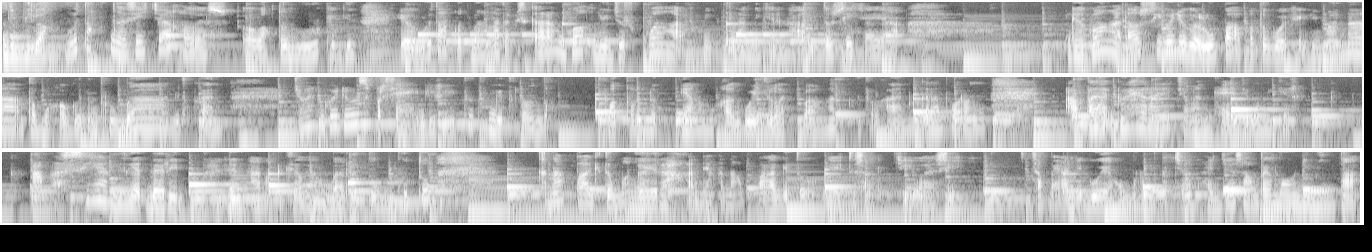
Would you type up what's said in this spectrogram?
dibilang lu takut gak sih cak kalau uh, waktu dulu kayak gitu? Ya gue takut banget tapi sekarang gue jujur gue nggak pernah mikirin hal itu sih kayak gak gue nggak tahu sih gue juga lupa apa tuh gue kayak gimana atau muka gue udah berubah gitu kan. Cuman gue dulu sepercaya diri itu gitu loh untuk foto nut yang muka gue jelek banget gitu kan. Kenapa orang apa gue herannya cuman kayak juga mikir apa sih yang dilihat dari badan anak kecil yang baru tumbuh tuh? Kenapa gitu? Menggairahkannya kenapa gitu? Ya itu sakit jiwa sih. Sampai adik gue yang umur kecil aja sampai mau diminta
